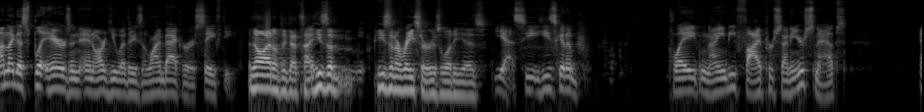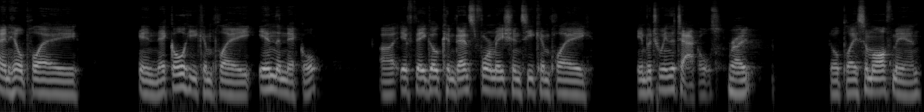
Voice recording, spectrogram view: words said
I'm not gonna split hairs and, and, argue whether he's a linebacker or a safety. No, I don't think that's not. He's a he's an eraser, is what he is. Yes, he, he's gonna play 95 percent of your snaps, and he'll play in nickel. He can play in the nickel. Uh, if they go condensed formations, he can play in between the tackles. Right. He'll play some off man.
